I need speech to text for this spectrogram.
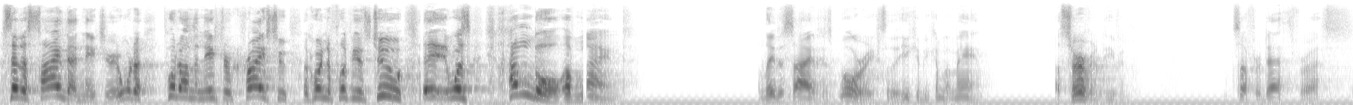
set aside that nature we're to put on the nature of Christ, who, according to Philippians 2, was humble of mind and laid aside his glory so that he could become a man, a servant even, suffer death for us.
